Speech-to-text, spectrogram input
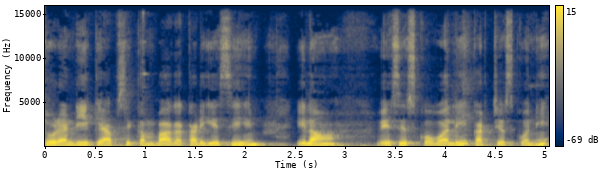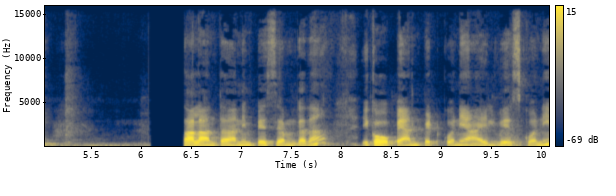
చూడండి ఈ క్యాప్సికమ్ బాగా కడిగేసి ఇలా వేసేసుకోవాలి కట్ చేసుకొని. మసాలా అంతా నింపేసాం కదా. ఇక ఓ ప్యాన్ పెట్టుకొని ఆయిల్ వేసుకొని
